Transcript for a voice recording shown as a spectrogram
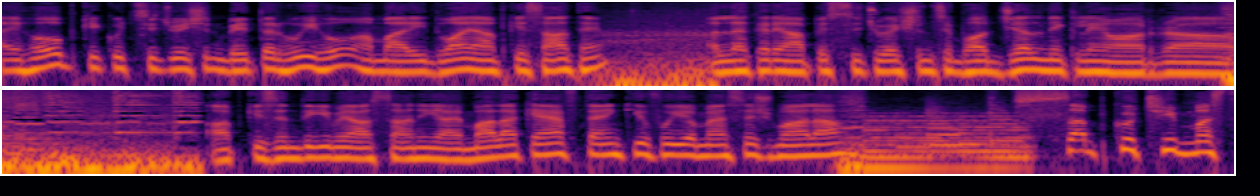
आई होप कि कुछ सिचुएशन बेहतर हुई हो हमारी दुआएँ आपके साथ हैं अल्लाह करे आप इस सिचुएशन से बहुत जल्द निकलें और आपकी ज़िंदगी में आसानी आए। Mala Kaif thank you for your message Mala. सब कुछ ही मस्त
